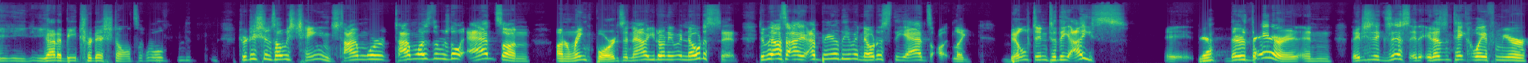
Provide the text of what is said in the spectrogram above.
you, you got to be traditional. It's like, well, traditions always change. Time were time was there was no ads on on rink boards, and now you don't even notice it. To be honest, I, I barely even notice the ads uh, like built into the ice. It- yeah, they're there, and they just exist. It, it doesn't take away from your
